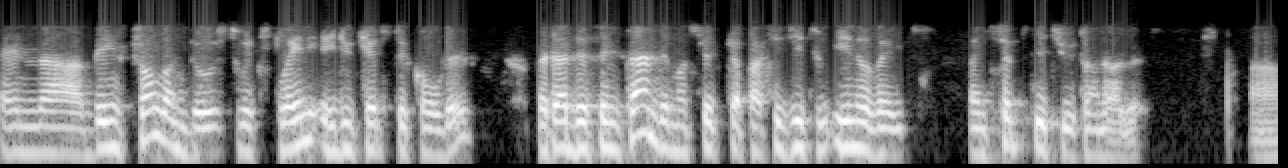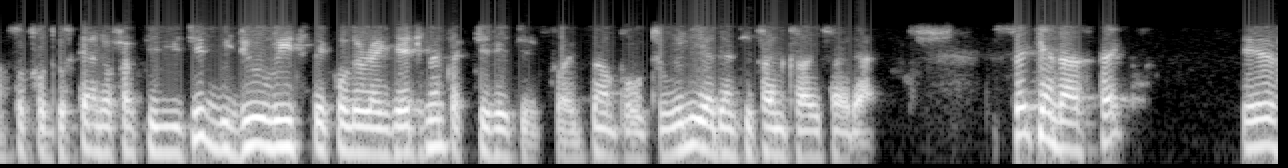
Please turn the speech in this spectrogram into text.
and uh, being strong on those to explain, educate stakeholders, but at the same time demonstrate capacity to innovate and substitute on others. Uh, so for those kind of activities, we do lead stakeholder engagement activities, for example, to really identify and clarify that. Second aspect is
